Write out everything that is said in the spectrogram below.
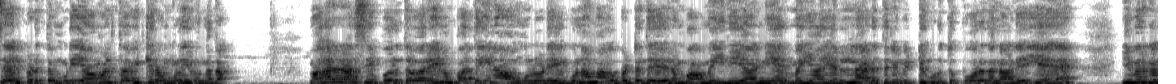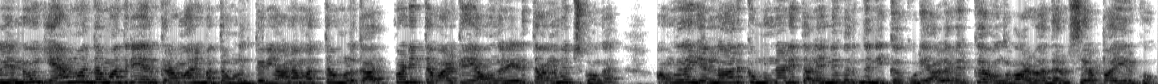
செயல்படுத்த முடியாமல் தவிக்கிறவங்களும் இவங்க தான் மகர ராசியை பொறுத்த வரையிலும் பாத்தீங்கன்னா அவங்களுடைய குணமாகப்பட்டது ரொம்ப அமைதியா நேர்மையா எல்லா இடத்துலையும் விட்டு கொடுத்து போறதுனாலேயே இவர்கள் என்னும் ஏமாந்த மாதிரியே இருக்கிற மாதிரி மத்தவங்களுக்கு தெரியும். ஆனா மத்தவங்களுக்கு அர்ப்பணித்த வாழ்க்கையை அவங்க எடுத்தாங்கன்னு வச்சுக்கோங்க. அவங்க தான் எல்லாருக்கும் முன்னாடி தலை நிமிர்ந்து நிக்கக்கூடிய அளவிற்கு அவங்க வாழ்வாதாரம் சிறப்பா இருக்கும்.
